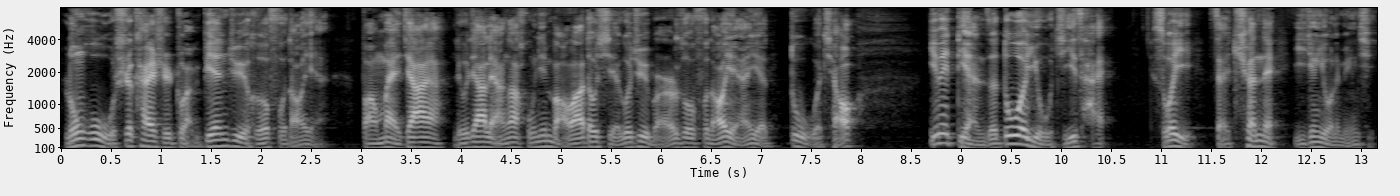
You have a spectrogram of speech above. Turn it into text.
龙虎武师开始转编剧和副导演，帮麦家呀、刘家良啊、洪金宝啊都写过剧本，做副导演也渡过桥。因为点子多有集才，所以在圈内已经有了名气。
